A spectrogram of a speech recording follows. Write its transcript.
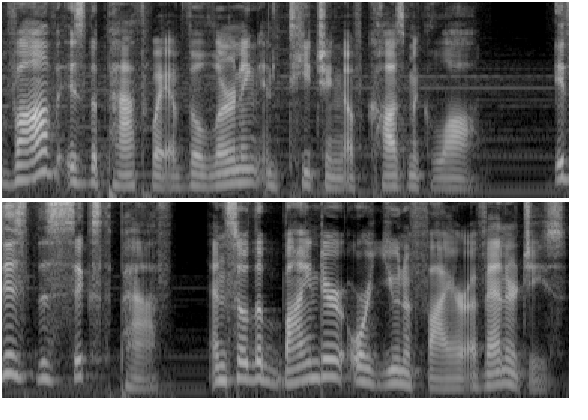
Vav is the pathway of the learning and teaching of cosmic law. It is the sixth path, and so the binder or unifier of energies.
